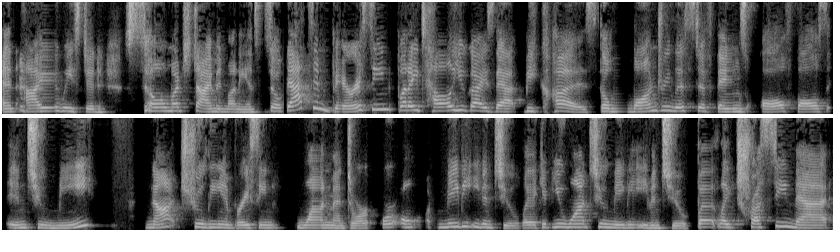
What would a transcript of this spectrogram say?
and I wasted so much time and money. And so that's embarrassing. But I tell you guys that because the laundry list of things all falls into me not truly embracing one mentor or maybe even two. Like if you want to, maybe even two, but like trusting that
